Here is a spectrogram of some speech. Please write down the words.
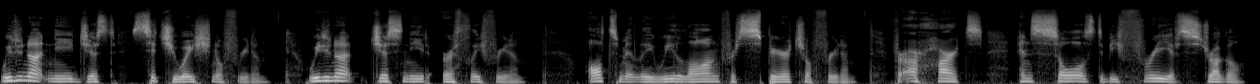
We do not need just situational freedom. We do not just need earthly freedom. Ultimately, we long for spiritual freedom, for our hearts and souls to be free of struggle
